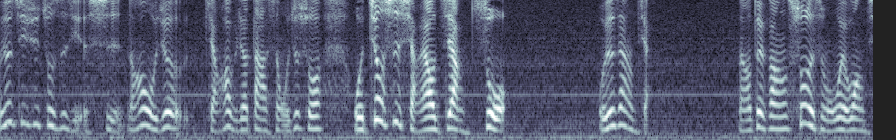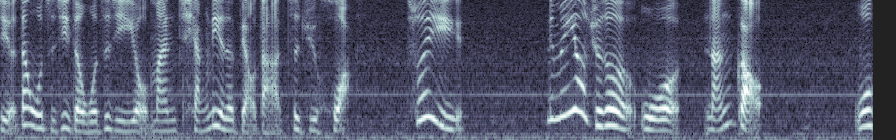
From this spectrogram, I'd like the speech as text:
我就继续做自己的事。然后我就讲话比较大声，我就说我就是想要这样做，我就这样讲。然后对方说了什么我也忘记了，但我只记得我自己有蛮强烈的表达这句话，所以你们要觉得我难搞，我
